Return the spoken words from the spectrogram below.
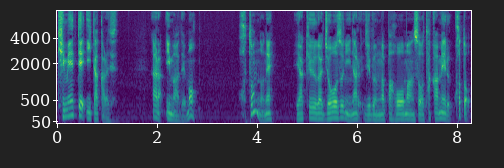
決めていたからです。だから今でもほとんどね野球が上手になる自分がパフォーマンスを高めること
